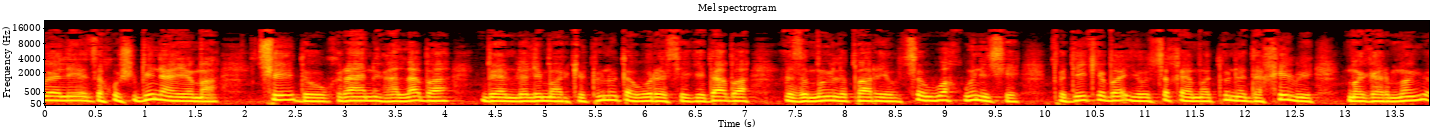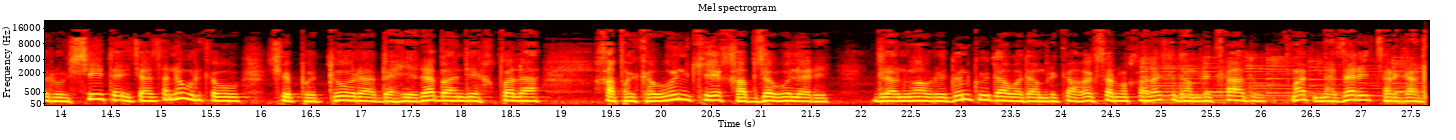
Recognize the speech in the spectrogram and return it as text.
ویلې زه خوشبینه یم چې د اوکراین غلبه بینالمللي مارکیټونو ته ورسیږي دا به زموږ لپاره یو څه وخت ونیسي په دې کې به یو څه قیامتونه داخل وي مګر موږ روسي ته اجازه نه ورکوو چې په تور بهیره باندې خپل خپه کوونکې قبضه ولري. درنو اوریدونکو دا و د امریکا غږ سر مقاله چې د امریکا د حکومت نظر څرګند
